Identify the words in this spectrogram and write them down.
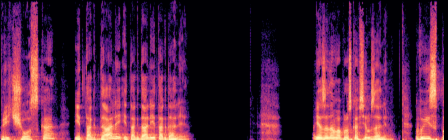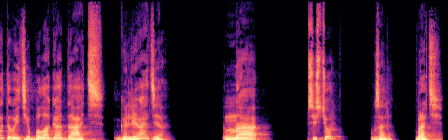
прическа и так далее, и так далее, и так далее. Я задам вопрос ко всем в зале. Вы испытываете благодать, глядя на сестер в зале, братья?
